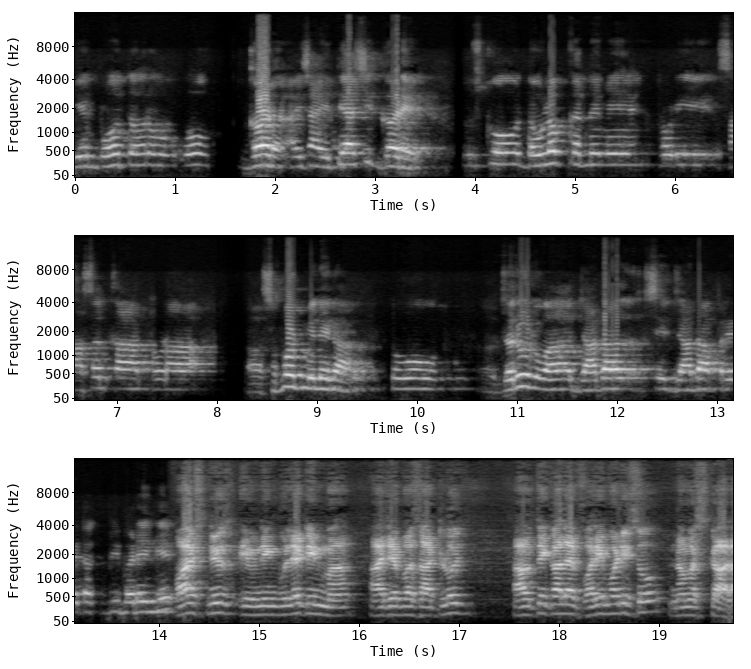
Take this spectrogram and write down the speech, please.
ये बहुत और वो गढ़ ऐसा ऐतिहासिक गढ़ है उसको डेवलप करने में थोड़ी शासन का थोड़ा सपोर्ट मिलेगा तो वो जरूर वहाँ ज़्यादा से ज़्यादा पर्यटक भी बढ़ेंगे ફાસ્ટ ન્યૂઝ ઇવનિંગ બુલેટિનમાં આજે બસ આટલું જ આવતીકાલે ફરી મળીશું નમસ્કાર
